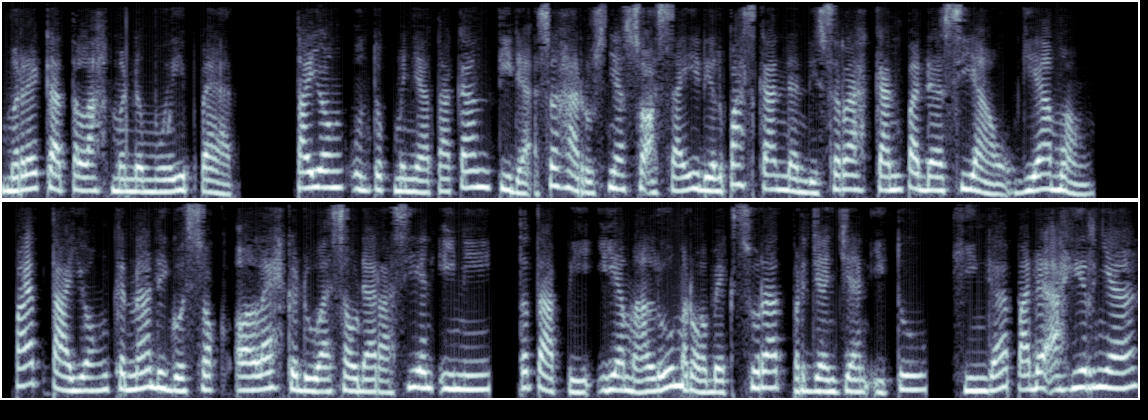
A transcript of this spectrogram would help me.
mereka telah menemui Pet Tayong untuk menyatakan tidak seharusnya Soasai dilepaskan dan diserahkan pada Xiao Giamong. Pet Tayong kena digosok oleh kedua saudara Sien ini, tetapi ia malu merobek surat perjanjian itu, hingga pada akhirnya,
